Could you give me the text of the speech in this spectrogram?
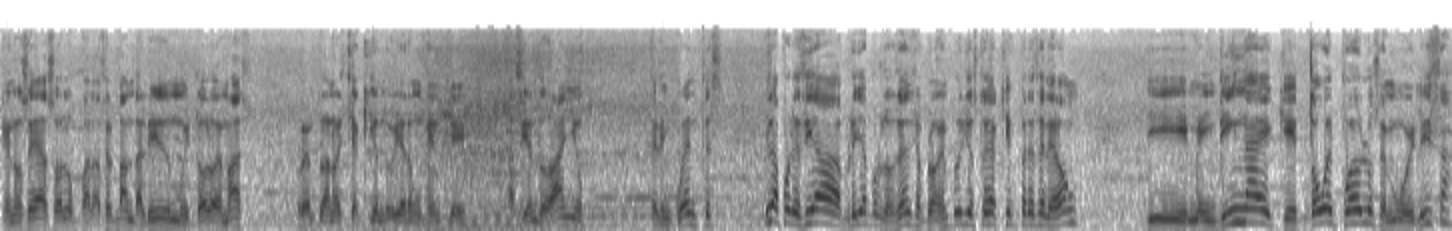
que no sea solo para hacer vandalismo y todo lo demás. Por ejemplo, anoche aquí donde hubieron gente haciendo daño, delincuentes, y la policía brilla por su ausencia. Por ejemplo, yo estoy aquí en Pérez de León y me indigna que todo el pueblo se moviliza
